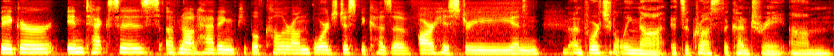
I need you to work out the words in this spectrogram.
bigger in Texas of not having people of color on boards just because of our history and unfortunately not. It's across the country. Um,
